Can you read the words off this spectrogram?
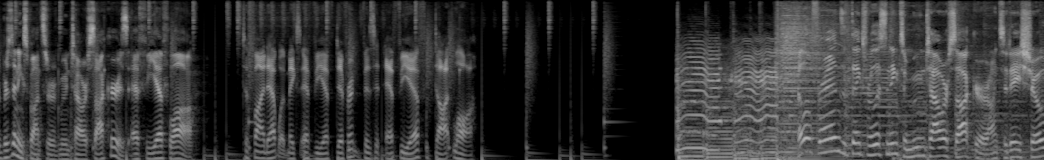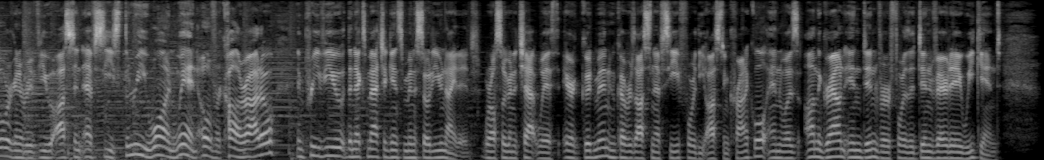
The presenting sponsor of Moon Tower Soccer is FVF Law. To find out what makes FVF different, visit fvf.law. and thanks for listening to Moon Tower Soccer. On today's show, we're going to review Austin FC's 3 1 win over Colorado and preview the next match against Minnesota United. We're also going to chat with Eric Goodman, who covers Austin FC for the Austin Chronicle and was on the ground in Denver for the Denverde weekend.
